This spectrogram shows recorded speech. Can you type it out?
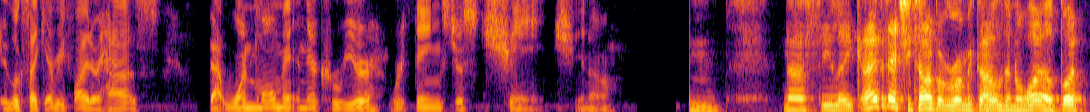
it looks like every fighter has that one moment in their career where things just change. You know. Mm. Now, see, like I haven't actually thought about Rory MacDonald in a while, but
